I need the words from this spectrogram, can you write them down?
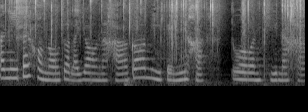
อันนี้เป็นของน้องจดระยองนะคะ ก็มีเป็นนี่ค่ะ ตัววันพีนะคะ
